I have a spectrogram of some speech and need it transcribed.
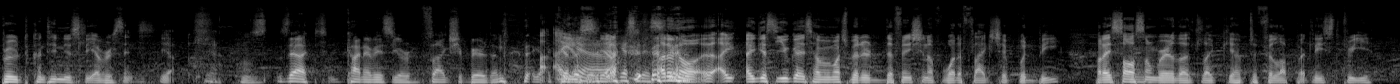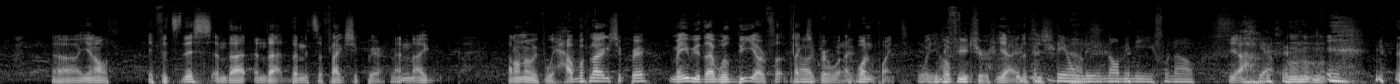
brewed continuously ever since. Yeah. Hmm. S- That kind of is your flagship beer, then. I guess, yeah, yeah. I guess it is. I don't know. I, I guess you guys have a much better definition of what a flagship would be. But I saw Mm. somewhere that like you have to fill up at least three. Uh, you know, if it's this and that and that, then it's a flagship beer. Mm. And I, I don't know if we have a flagship beer. Maybe that will be our fla- flagship Okay. beer at one point. In We the future. Yeah, in the future. the only nominee for now. Yeah. Yeah.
